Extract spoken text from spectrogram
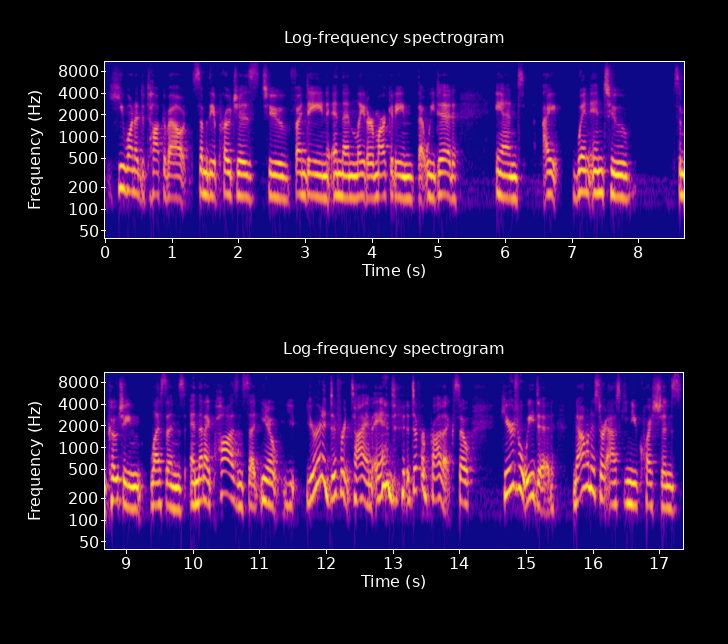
he wanted to talk about some of the approaches to funding and then later marketing that we did. And I went into some coaching lessons and then I paused and said, you know, you're in a different time and a different product. So here's what we did. Now I'm going to start asking you questions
